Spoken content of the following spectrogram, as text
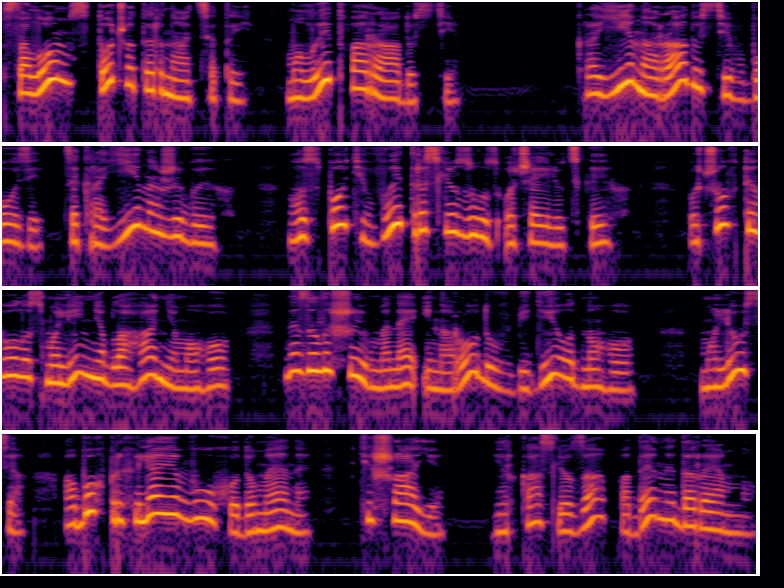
Псалом 114. Молитва радості. Країна радості в Бозі це країна живих. Господь витре сльозу з очей людських. Почув ти голос моління, благання мого, не залишив мене і народу в біді одного. Молюся, а Бог прихиляє вухо до мене, втішає. Гірка сльоза паде недаремно,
